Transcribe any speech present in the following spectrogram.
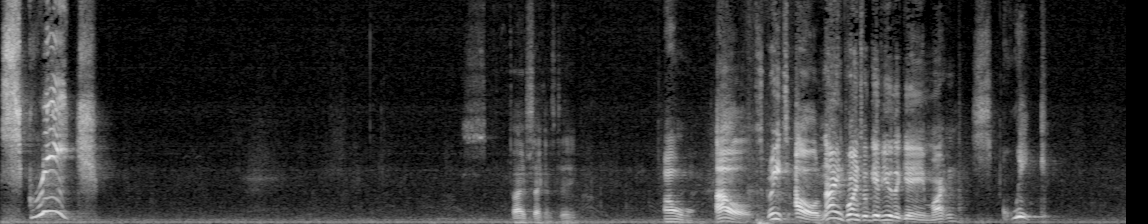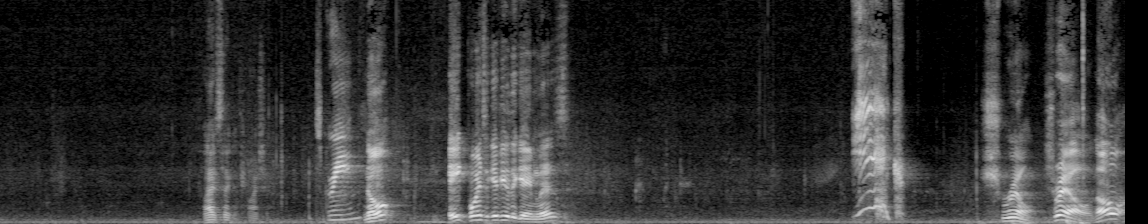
Screech. Five seconds, Dave. Owl. Owl. Screech owl. Nine points will give you the game, Martin. Squeak. Five seconds, Marcia. Scream. No. Eight points will give you the game, Liz. Shrill. Shrill, no?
